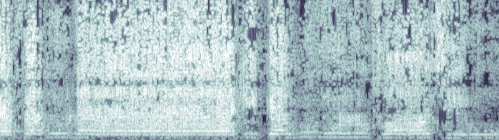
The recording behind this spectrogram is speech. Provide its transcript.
فَأُولَٰئِكَ هُمُ الْخَاسِرُونَ.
